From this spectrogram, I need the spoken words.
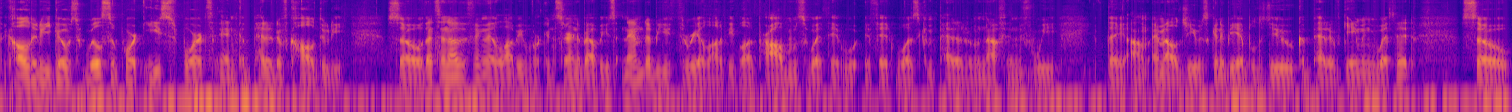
the Call of Duty Ghost will support esports and competitive Call of Duty. So that's another thing that a lot of people were concerned about because in MW3, a lot of people had problems with it if it was competitive enough and if we, if the um, MLG was going to be able to do competitive gaming with it. So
